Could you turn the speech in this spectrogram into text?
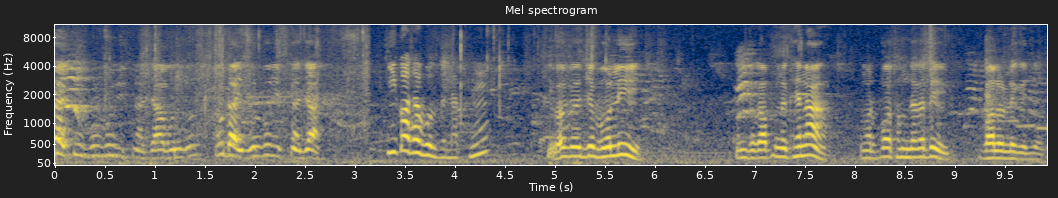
যায়? তুই ভুল বুঝিস না যা বন্ধু উদয় ভুল বুঝিস না যা। কি কথা বলবেন আপনি? কীভাবে যে বলি কিন্তু আপনাকে না আমার প্রথম জায়গাতেই ভালো লেগে যায়।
